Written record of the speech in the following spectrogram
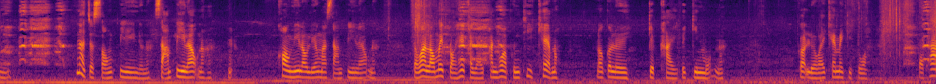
นี่น่าจะสองปีเดี๋ยวนะสามปีแล้วนะคะเนี่ยข้องนี้เราเลี้ยงมาสามปีแล้วนะ แต่ว่าเราไม่ปล่อยให้ขยายพันธุ์เพราะว่าพื้นที่แคบเนาะเราก็เลยเก็บไข่ไปกินหมดนะ ก็เหลือไว้แค่ไม่กี่ตัว แต่ถ้า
